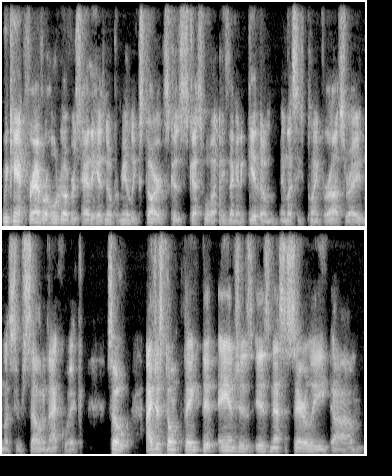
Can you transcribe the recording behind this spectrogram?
we can't forever hold it over his head that he has no Premier League starts because guess what? He's not going to get them unless he's playing for us, right? Unless you're selling him that quick. So I just don't think that Ange is, is necessarily. Um,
